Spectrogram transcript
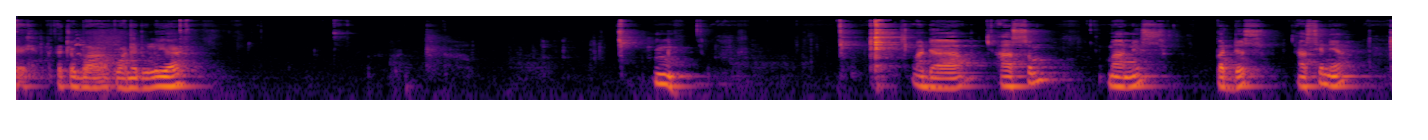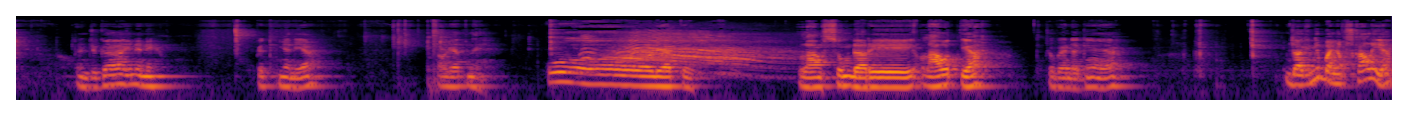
Oke, kita coba kuahnya dulu ya. Hmm. Ada asam, manis, pedas, asin ya. Dan juga ini nih. Petinya nih ya. Kita lihat nih. Wow, lihat tuh langsung dari laut ya. Cobain dagingnya ya. Dagingnya banyak sekali ya.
